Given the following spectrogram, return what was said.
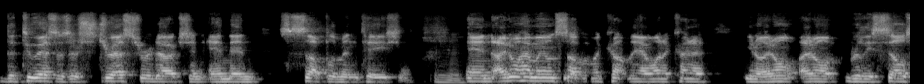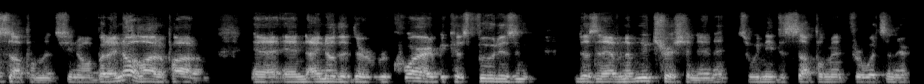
the two S's are stress reduction and then supplementation. Mm-hmm. And I don't have my own supplement company. I want to kind of, you know, I don't, I don't really sell supplements, you know, but I know a lot about them, and and I know that they're required because food isn't doesn't have enough nutrition in it, so we need to supplement for what's in there.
